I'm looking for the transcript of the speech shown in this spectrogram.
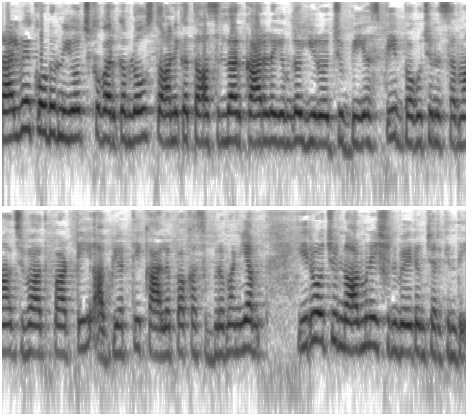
రైల్వే కోడు నియోజకవర్గంలో స్థానిక తహసీల్దార్ కార్యాలయంలో ఈరోజు బీఎస్పీ బహుజన సమాజ్వాద్ పార్టీ అభ్యర్థి కాలపాక సుబ్రహ్మణ్యం ఈరోజు నామినేషన్ వేయడం జరిగింది.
